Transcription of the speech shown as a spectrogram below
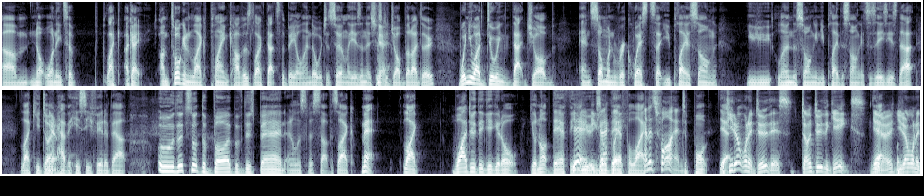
um, not wanting to like okay, I'm talking like playing covers, like that's the be all end all, which it certainly isn't. It's just Yeah. a job that I do. When you are doing that job and someone requests that you play a song, you learn the song and you play the song. It's as easy as that. Like you don't Yeah. have a hissy fit about, oh, that's not the vibe of this band and all this sort of stuff. It's like, man, like why do the gig at all? You're not there for Yeah, you. exactly. You're there for like and it's fine. to point. Yeah. If you don't want to do this, don't do the gigs. Yeah. You know, you don't want to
